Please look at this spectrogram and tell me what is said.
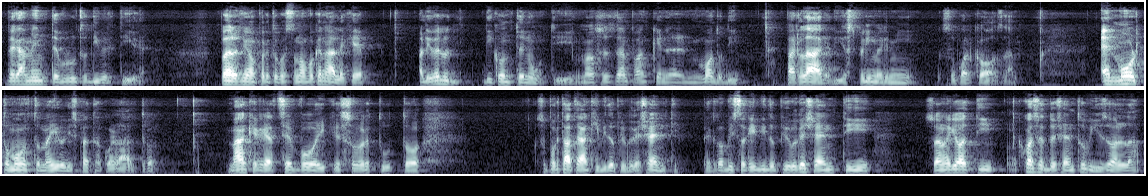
veramente voluto divertire. Poi alla fine ho aperto questo nuovo canale che a livello di contenuti, ma allo stesso tempo anche nel modo di parlare, di esprimermi su qualcosa, è molto molto meglio rispetto a quell'altro. Ma anche grazie a voi che soprattutto supportate anche i video più recenti, perché ho visto che i video più recenti sono arrivati quasi a 200 visual,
